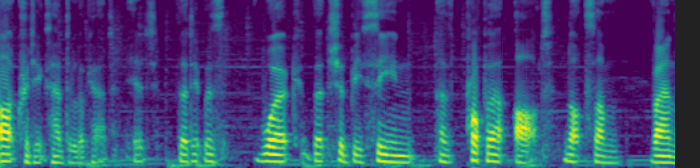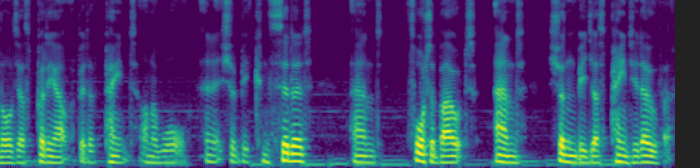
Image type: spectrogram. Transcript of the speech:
Art critics had to look at it, that it was work that should be seen as proper art, not some vandal just putting out a bit of paint on a wall. And it should be considered and thought about and shouldn't be just painted over.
